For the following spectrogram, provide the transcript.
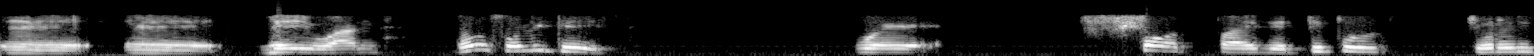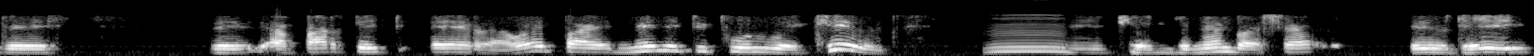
uh, uh, May 1, those holidays were fought by the people during the the apartheid era, whereby many people were killed. Mm. You can remember this day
